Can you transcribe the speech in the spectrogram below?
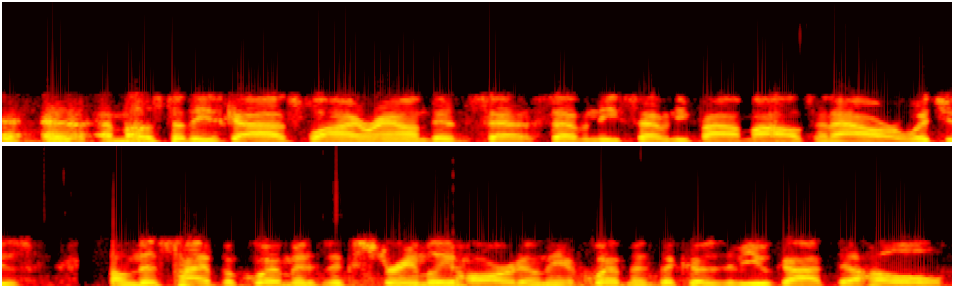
And, and most of these guys fly around at 70, 75 miles an hour, which is on this type of equipment is extremely hard on the equipment because if you've got the whole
